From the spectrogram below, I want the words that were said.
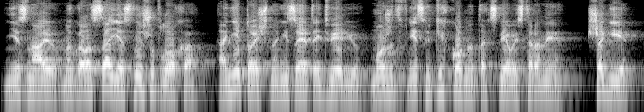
«Не знаю, но голоса я слышу плохо. Они точно не за этой дверью. Может, в нескольких комнатах с левой стороны. Шаги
